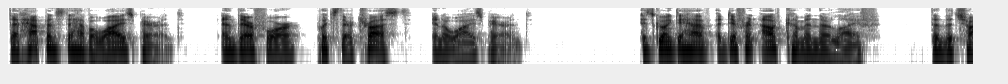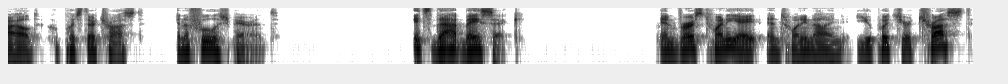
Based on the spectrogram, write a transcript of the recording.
that happens to have a wise parent and therefore puts their trust in a wise parent is going to have a different outcome in their life than the child who puts their trust in a foolish parent. It's that basic. In verse 28 and 29, you put your trust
